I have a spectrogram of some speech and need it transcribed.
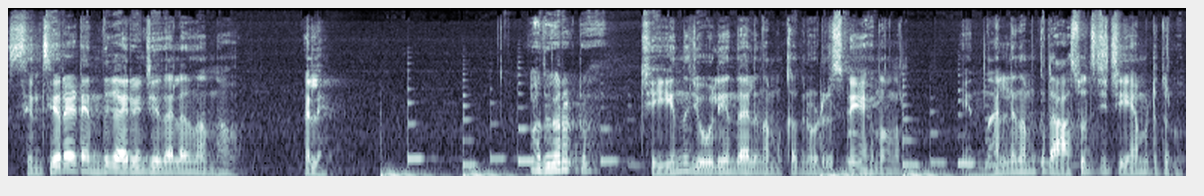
സിൻസിയറായിട്ട് എന്ത് കാര്യവും ചെയ്താലും അത് നന്നാവും. അല്ലേ? അത് കറക്റ്റാ ചെയ്യുന്ന ജോലി എന്തായാലും നമുക്കതിനോടൊരു സ്നേഹം തോന്നണം. എന്നാലേ നമുക്കത് ആസ്വദിച്ച് ചെയ്യാൻ പറ്റത്തുള്ളൂ.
